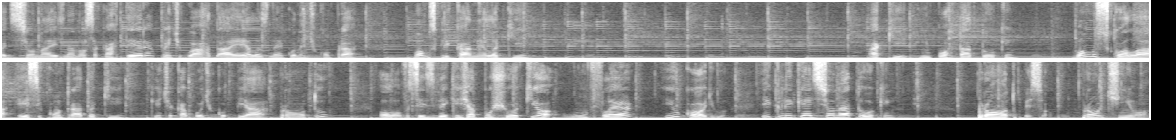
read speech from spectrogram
adicionar ele na nossa carteira para a gente guardar elas, né, quando a gente comprar. Vamos clicar nela aqui. Aqui, importar token. Vamos colar esse contrato aqui, que a gente acabou de copiar, pronto. Ó, vocês veem que já puxou aqui, ó, um flare e o código. E clique em adicionar token. Pronto, pessoal. Prontinho, ó.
